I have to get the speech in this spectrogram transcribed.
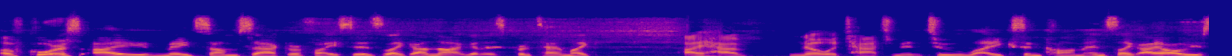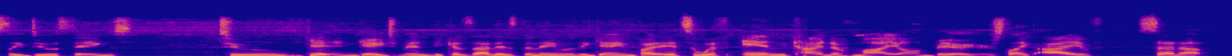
of course, I made some sacrifices. Like, I'm not going to pretend like I have no attachment to likes and comments. Like I obviously do things to get engagement because that is the name of the game, but it's within kind of my own barriers. Like I've set up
